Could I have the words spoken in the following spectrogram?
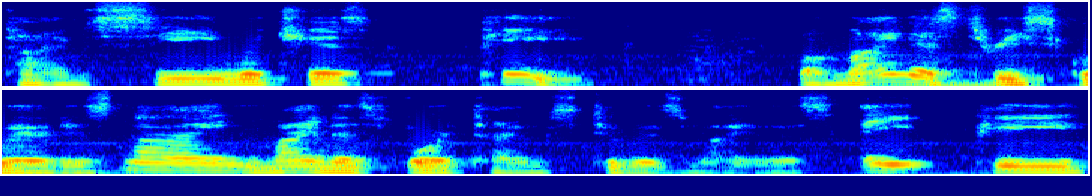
times C, which is P. Well, minus 3 squared is 9, minus 4 times 2 is minus 8P.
